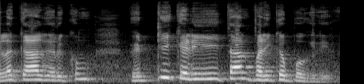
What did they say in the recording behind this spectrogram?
இலக்காக இருக்கும். வெற்றி கனியைத்தான் பறிக்கப் போகிறீர்கள்.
